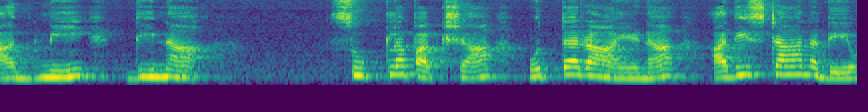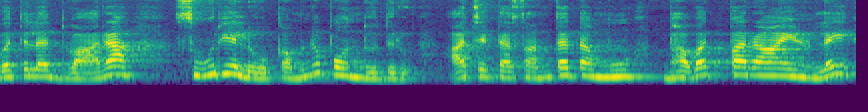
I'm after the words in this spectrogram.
అగ్ని దిన శుక్లపక్ష ఉత్తరాయణ అధిష్టాన దేవతల ద్వారా సూర్యలోకమును పొందుదురు. అచట సంతతము భవత్పరాయణులై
